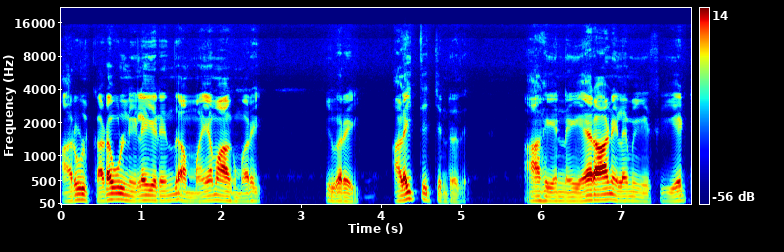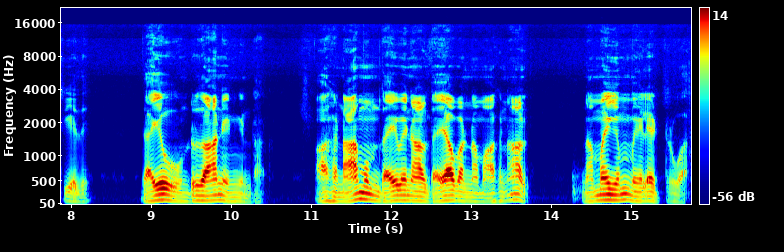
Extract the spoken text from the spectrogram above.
அருள் கடவுள் நிலையிலிருந்து அம்மயமாகும் வரை இவரை அழைத்துச் சென்றது. ஆக என்னை ஏறா நிலைமையை ஏற்றியது. தயவு ஒன்றுதான் என்கின்றார். ஆக நாமும் தயவினால் தயாவண்ணமாகினால் நம்மையும் மேலேற்றுவார்.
